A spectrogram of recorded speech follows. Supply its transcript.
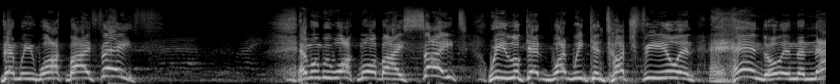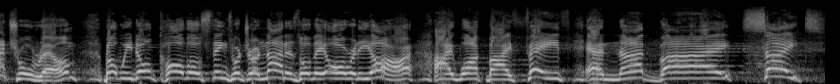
than we walk by faith. And when we walk more by sight, we look at what we can touch, feel, and handle in the natural realm, but we don't call those things which are not as though they already are. I walk by faith and not by sight.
